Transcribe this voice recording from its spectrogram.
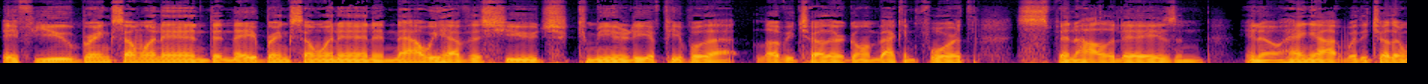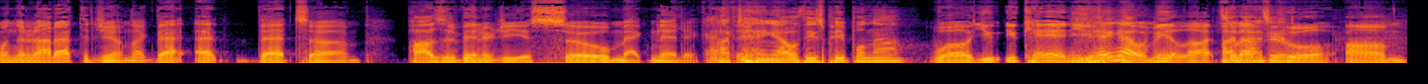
if you bring someone in then they bring someone in and now we have this huge community of people that love each other going back and forth spend holidays and you know hang out with each other when they're not at the gym like that that that um, positive energy is so magnetic i, I have to hang out with these people now. Well, you you can. You hang out with me a lot, so that's cool. Um,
